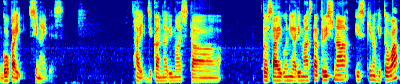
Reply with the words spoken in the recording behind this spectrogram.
誤解しないです。はい、時間になりました。と最後にありました、クリュナ意識の人は、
